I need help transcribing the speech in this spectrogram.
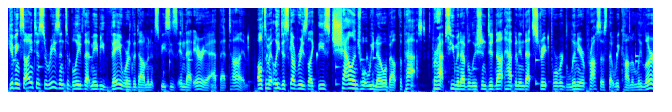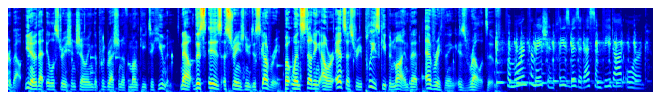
giving scientists a reason to believe that maybe they were the dominant species in that area at that time. Ultimately, discoveries like these challenge what we know about the past. Perhaps human evolution did not happen in that straightforward linear process that we commonly learn about. You know, that illustration showing the progression of monkey to human. Now, this is a strange new discovery, but when studying our ancestry, please keep in mind that everything is relative. For more information, please visit smv.org.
